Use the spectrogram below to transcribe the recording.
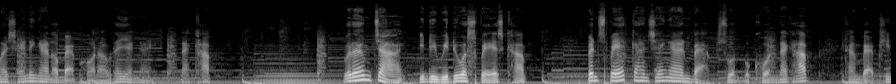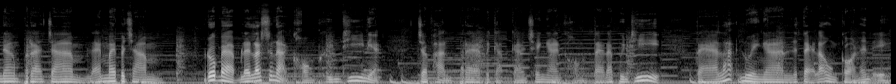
มาใช้ในงานออกแบบของเราได้ยังไงนะครับเริ่มจาก individual space ครับ เป็น space การใช้งานแบบส่วนบุคคลนะครับ ทั้งแบบที่นั่งประจำและไม่ประจำรูปแบบและลักษณะของพื้นที่เนี่ยจะผ่านแปรไปกับการใช้งานของแต่ละพื้นที่ แต่ละหน่วยงานและแต่ละองค์กรนั่นเอง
